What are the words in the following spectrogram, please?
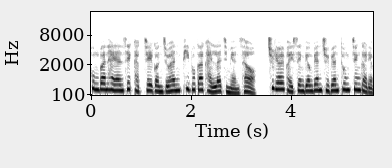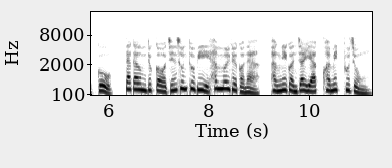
홍반 하얀색 각질 건조한 피부가 갈라지면서 출혈 발생 병변 주변 통증 가렵고 따가움 두꺼워진 손톱이 함몰되거나 박리관절 약화 및 부종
